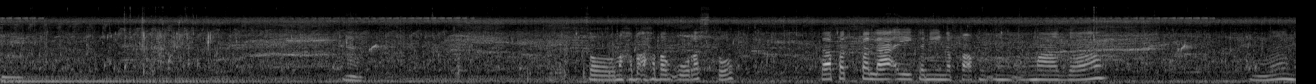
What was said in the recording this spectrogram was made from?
Hmm. Yan. So, mahaba-habang oras to. Dapat pala ay kanina pa akong um- umaga. Ayan.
